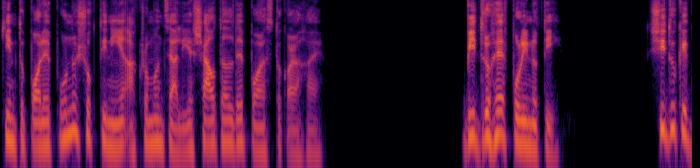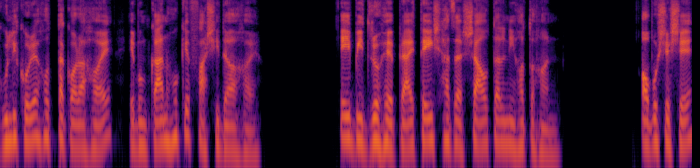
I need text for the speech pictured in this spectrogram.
কিন্তু পরে পূর্ণ শক্তি নিয়ে আক্রমণ চালিয়ে সাঁওতালদের পরাস্ত করা হয়। বিদ্রোহের পরিণতি। সিধুকে গুলি করে হত্যা করা হয় এবং কানহোকে ফাঁসি দেওয়া হয়। এই বিদ্রোহে প্রায় তেইশ হাজার সাঁওতাল নিহত হন। অবশেষে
